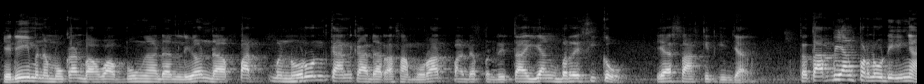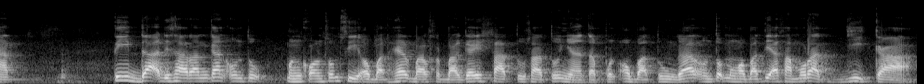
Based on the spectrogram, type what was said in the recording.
jadi menemukan bahwa bunga dan lion dapat menurunkan kadar asam urat pada penderita yang beresiko ya sakit ginjal. Tetapi yang perlu diingat, tidak disarankan untuk mengkonsumsi obat herbal sebagai satu-satunya ataupun obat tunggal untuk mengobati asam urat. Jika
